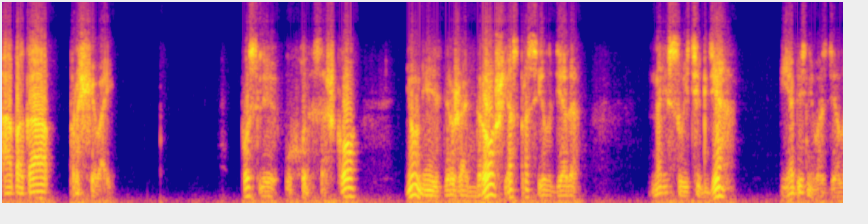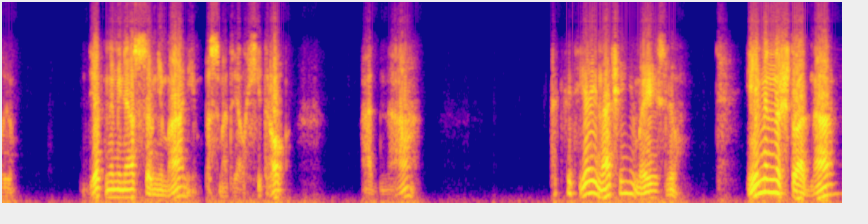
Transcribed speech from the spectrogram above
А пока прощевай. После ухода Сашко, не умея сдержать дрожь, я спросил деда, «Нарисуйте где, я без него сделаю». Дед на меня со вниманием посмотрел хитро. «Одна?» Так ведь я иначе не мыслю. Именно что одна,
